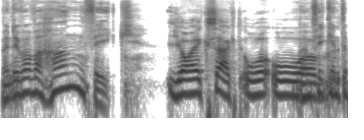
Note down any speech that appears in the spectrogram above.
Men det var vad han fick. Ja, exakt. Och, och, Men fick inte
